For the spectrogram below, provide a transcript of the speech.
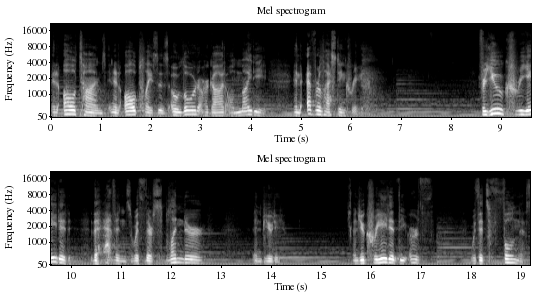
at all times and in all places, O Lord our God, Almighty and everlasting Creator. For you created the heavens with their splendor and beauty, and you created the earth with its fullness.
